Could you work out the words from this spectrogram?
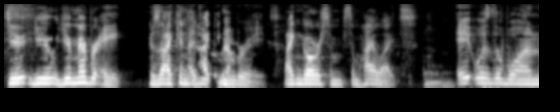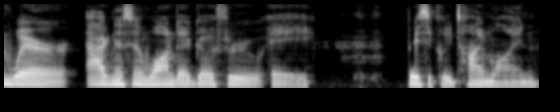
Do you you, you remember eight? Because I can I I, can remember eight. I can go over some some highlights. Eight was the one where Agnes and Wanda go through a basically timeline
